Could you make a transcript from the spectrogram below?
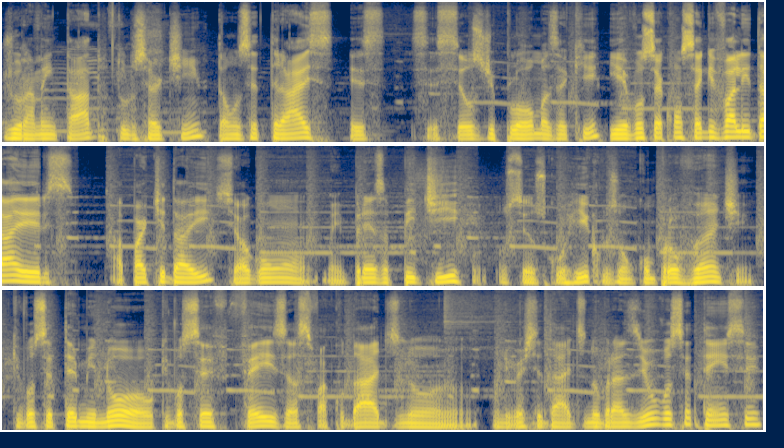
juramentado, tudo certinho. Então você traz esses seus diplomas aqui e aí você consegue validar eles. A partir daí, se alguma empresa pedir os seus currículos ou um comprovante que você terminou ou que você fez as faculdades no, universidades no Brasil, você tem esse,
